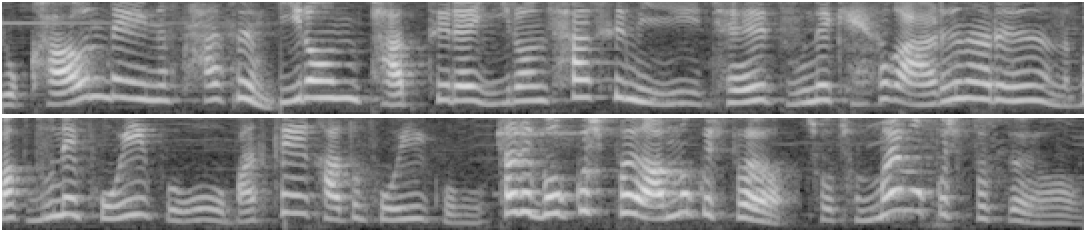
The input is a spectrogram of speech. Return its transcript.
요 가운데 있는 사슴. 이런 바틀의 이런 사슴이 제 눈에 계속 아른아른 막 눈에 보이고 마트에 가도 보이고. 다들 먹고 싶어요? 안 먹고 싶어요? 저 정말 먹고 싶었어요.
